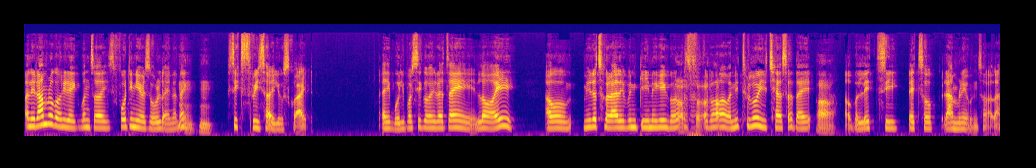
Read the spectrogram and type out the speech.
अनि राम्रो गरिरहेको पनि छ फोर्टिन इयर्स ओल्ड होइन सिक्स थ्री छ अहिले उसको हाइट अनि भोलि पर्सि गएर चाहिँ ल है अब मेरो छोराले पनि केही न केही गर्नु भन्ने ठुलो इच्छा छ दाइ। अब लेट्स सी लेट्स होप राम्रै हुन्छ होला।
